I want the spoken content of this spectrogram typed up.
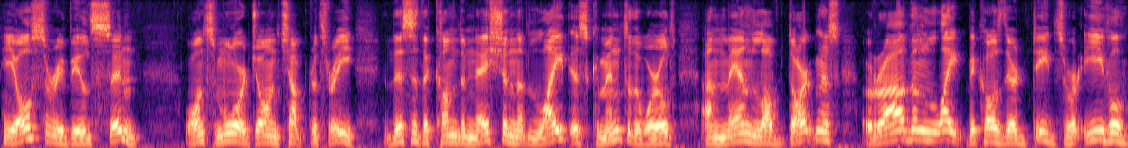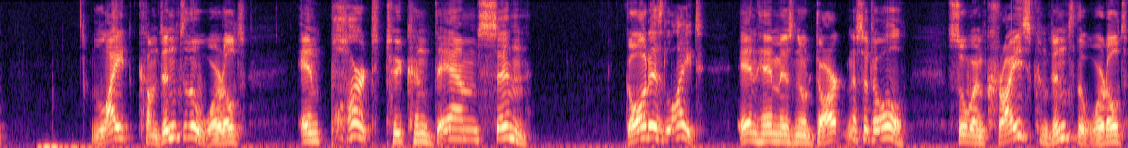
He also reveals sin. Once more, John chapter 3 this is the condemnation that light is come into the world, and men love darkness rather than light because their deeds were evil. Light comes into the world in part to condemn sin. God is light, in him is no darkness at all. So when Christ comes into the world,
